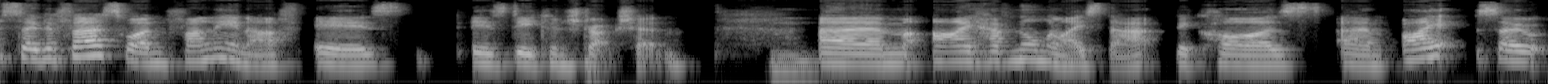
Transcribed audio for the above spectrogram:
So the first one, funnily enough, is is deconstruction. Mm. Um, I have normalized that because um, I so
